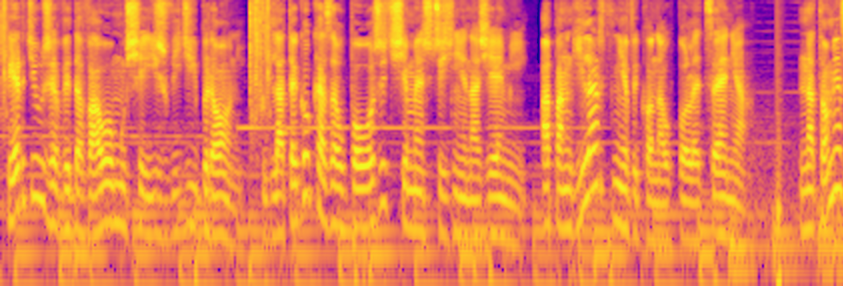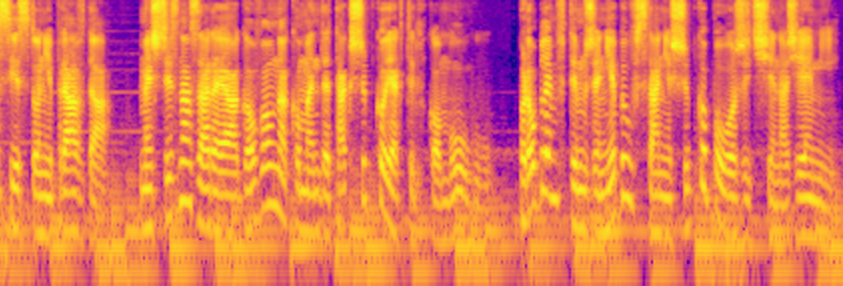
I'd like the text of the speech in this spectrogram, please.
Twierdził, że wydawało mu się, iż widzi broń, dlatego kazał położyć się mężczyźnie na ziemi, a pan Gillard nie wykonał polecenia. Natomiast jest to nieprawda. Mężczyzna zareagował na komendę tak szybko, jak tylko mógł. Problem w tym, że nie był w stanie szybko położyć się na ziemi.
